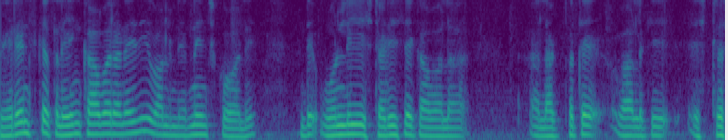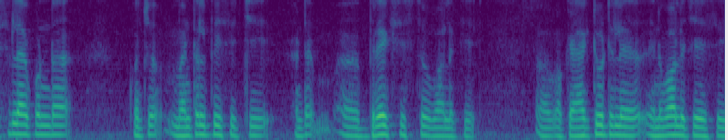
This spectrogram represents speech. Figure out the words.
పేరెంట్స్కి అసలు ఏం కావాలనేది వాళ్ళు నిర్ణయించుకోవాలి. అంటే ఓన్లీ స్టడీసే కావాలా? లేకపోతే వాళ్ళకి స్ట్రెస్ లేకుండా కొంచెం మెంటల్ పీస్ ఇచ్చి అంటే బ్రేక్స్ ఇస్తూ వాళ్ళకి ఒక యాక్టివిటీలో ఇన్వాల్వ్ చేసి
